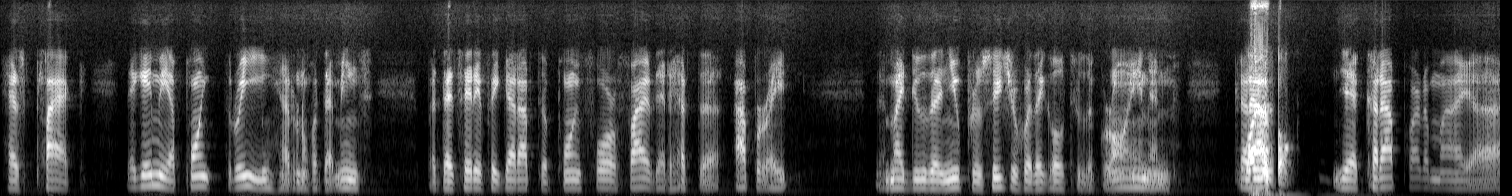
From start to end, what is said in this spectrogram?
has plaque. They gave me a 0.3. I don't know what that means, but they said if it got up to 0.4 or 5, they'd have to operate. They might do the new procedure where they go through the groin and cut Wonderful. out. Yeah, cut out part of my uh,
